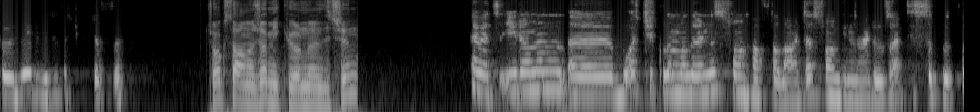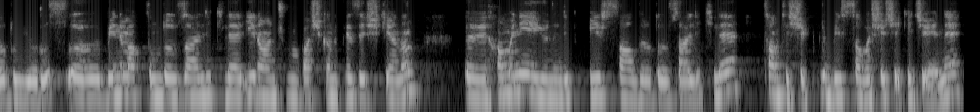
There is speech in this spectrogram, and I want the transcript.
söyleyebiliriz açıkçası. Çok sağ olun hocam ilk yorumlarınız için. Evet, İran'ın e, bu açıklamalarını son haftalarda, son günlerde özellikle sıklıkla duyuyoruz. E, benim aklımda özellikle İran Cumhurbaşkanı Pezeşkiyan'ın e, Hamaney'e yönelik bir saldırıda özellikle tam teşekküllü bir savaşa çekeceğini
